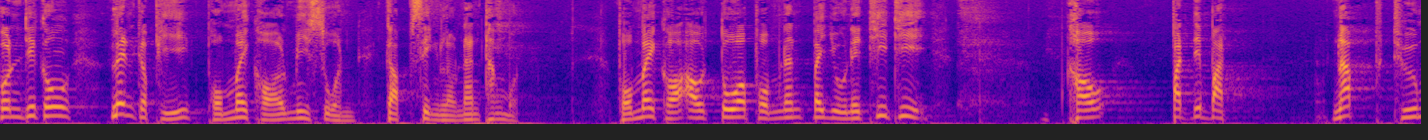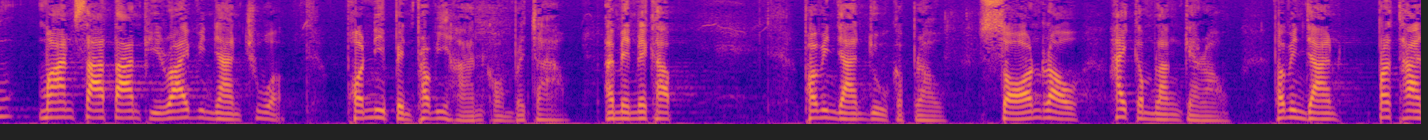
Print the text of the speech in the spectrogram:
คนที่เขาเล่นกับผี ผมไม่ขอมีส่วนกับสิ่งเหล่านั้นทั้งหมด ผมไม่ขอเอาตัวผมนั้นไปอยู่ในที่ที่เขาปฏิบัตินับถือมารซาตานผีร้ายวิญญาณชั่ว เพราะนี่เป็นพระวิหารของพระเจ้าอเมนไหมครับ พระวิญญาณอยู่กับเรา สอนเราให้กำลังแก่เรา พระวิญญาณ ประทาน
